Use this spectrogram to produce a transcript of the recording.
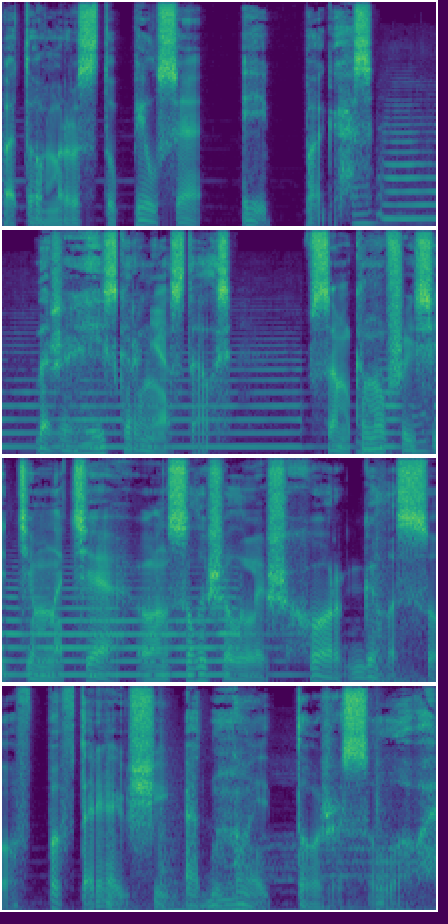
потом расступился и погас. Даже искр не осталось. В сомкнувшейся темноте он слышал лишь хор голосов, повторяющий одно и то же слово.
